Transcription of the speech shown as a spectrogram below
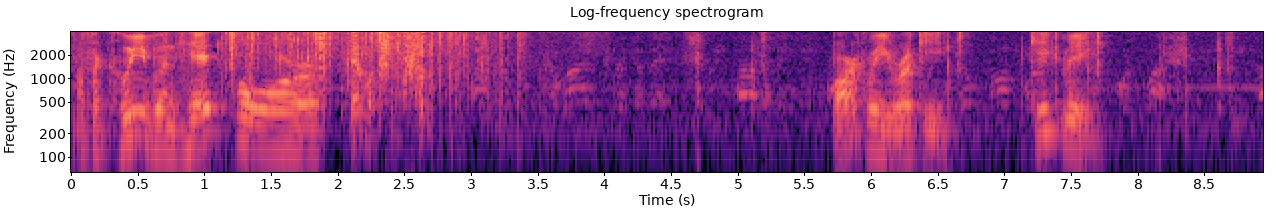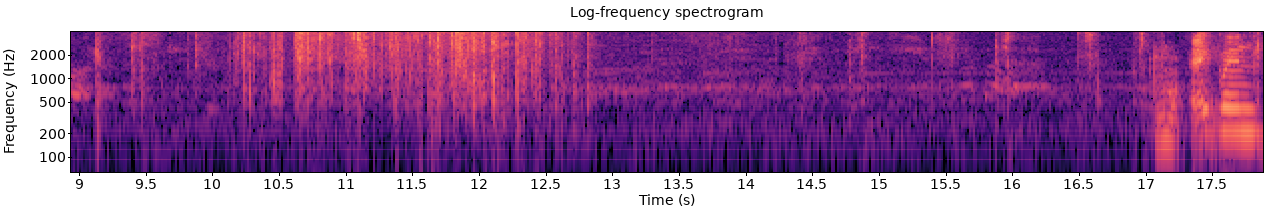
That's a Cleveland hit for Philip. Barkley rookie. Keekly. Aikman.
